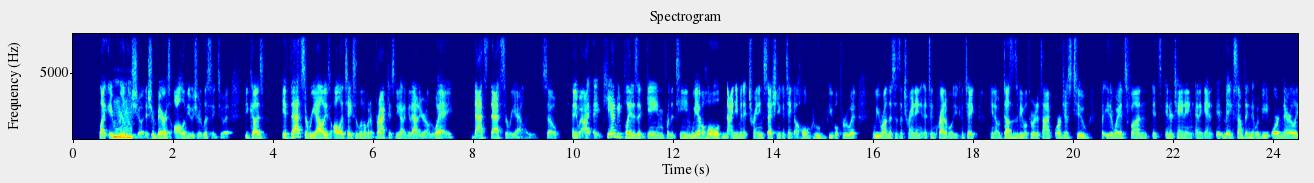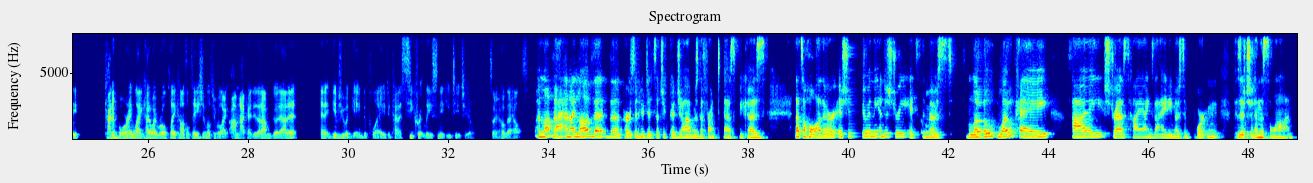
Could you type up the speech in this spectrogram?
Like it mm-hmm. really should. It should embarrass all of you as you're listening to it. Because if that's the reality, is all it takes is a little bit of practice and you got to get out of your own way. That's that's the reality. So anyway, I, it can be played as a game for the team. We have a whole 90 minute training session. You can take a whole group of people through it. We run this as a training. It's incredible. You can take, you know, dozens of people through at a time or just two, but either way, it's fun. It's entertaining. And again, it makes something that would be ordinarily kind of boring. Like how do I role play consultation? Most people are like, I'm not going to do that. I'm good at it. And it gives you a game to play to kind of secretly sneaky teach you. So I hope that helps. I love that. And I love that the person who did such a good job was the front desk because that's a whole other issue in the industry. It's the most low, low pay, high stress, high anxiety, most important position in the salon.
